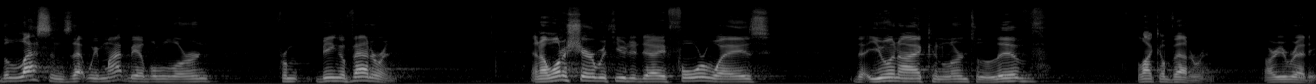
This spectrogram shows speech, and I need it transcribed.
the lessons that we might be able to learn from being a veteran. And I want to share with you today four ways that you and I can learn to live like a veteran. Are you ready?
